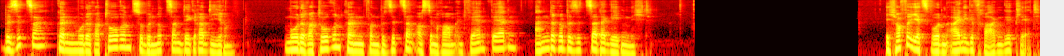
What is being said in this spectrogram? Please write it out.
Besitzer können Moderatoren zu Benutzern degradieren. Moderatoren können von Besitzern aus dem Raum entfernt werden, andere Besitzer dagegen nicht. Ich hoffe, jetzt wurden einige Fragen geklärt.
